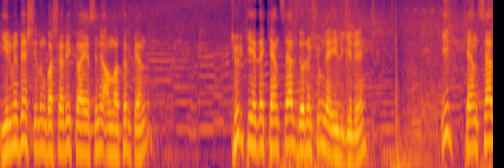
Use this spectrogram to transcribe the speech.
25 yılın başarı hikayesini anlatırken Türkiye'de kentsel dönüşümle ilgili ilk kentsel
